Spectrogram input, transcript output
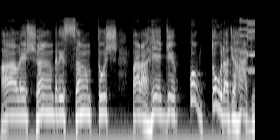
Alexandre Santos para a Rede Cultura de Rádio.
